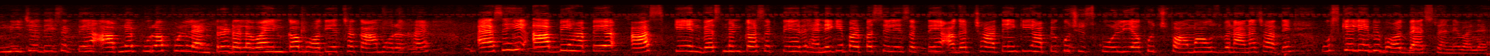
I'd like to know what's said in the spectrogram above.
नीचे देख सकते हैं, आपने पूरा फुल लेंटर डला हुआ है, इनका बहुत ही अच्छा काम हो रखा है। ऐसे ही आप भी यहाँ पे आस के इन्वेस्टमेंट कर सकते हैं, रहने के पर्पज से ले सकते हैं। अगर चाहते हैं कि यहाँ पे कुछ स्कूल या कुछ फार्म हाउस बनाना चाहते हैं, उसके लिए भी बहुत बेस्ट रहने वाला है।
